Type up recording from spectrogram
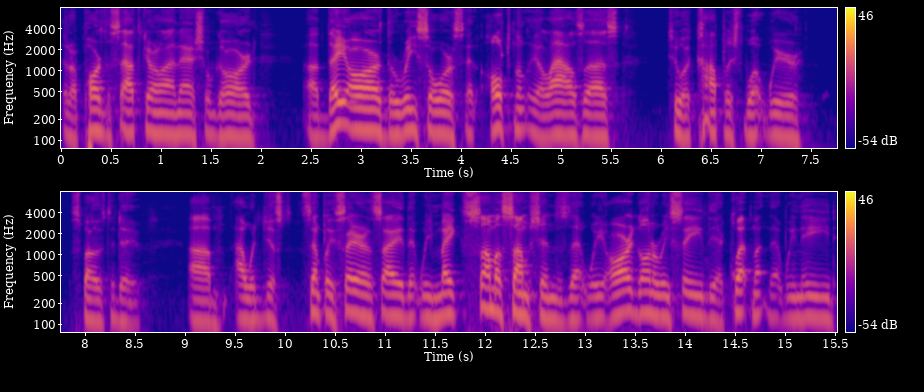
that are part of the South Carolina National Guard, uh, they are the resource that ultimately allows us to accomplish what we're supposed to do. Um, I would just simply say say that we make some assumptions that we are going to receive the equipment that we need,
